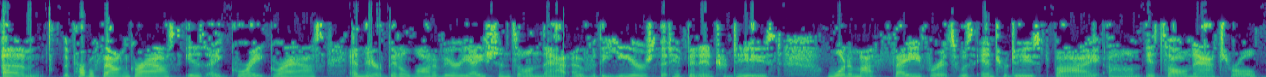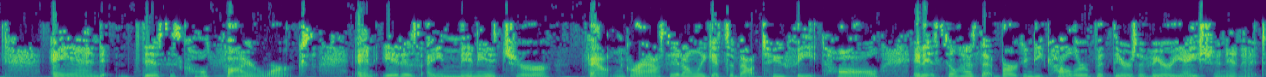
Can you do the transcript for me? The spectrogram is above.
Um, the purple fountain grass is a great grass, and there have been a lot of variations on that over the years that have been introduced. One of my favorites was introduced by um, It's All Natural, and this is called Fireworks, and it is a miniature fountain grass. It only gets about two feet tall and it still has that burgundy color, but there's a variation in it.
